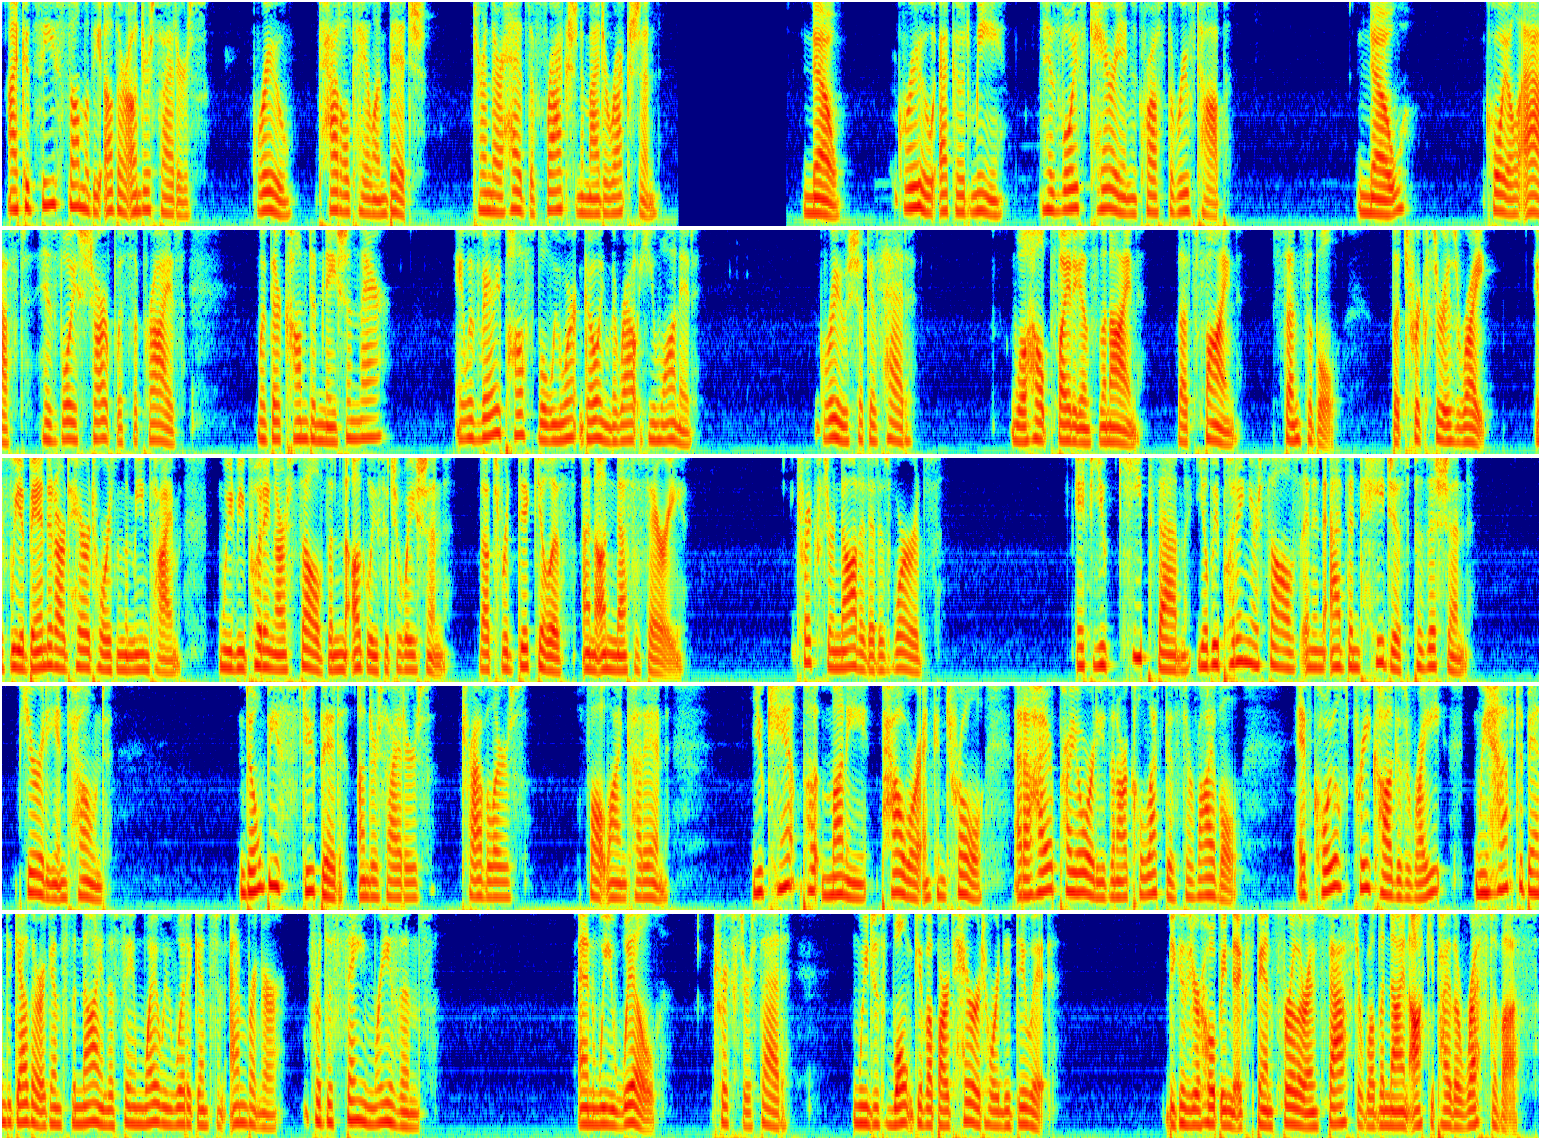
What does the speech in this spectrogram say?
I could see some of the other undersiders, Grue, Tattletale, and Bitch, turn their heads a fraction in my direction. No, Grue echoed me, his voice carrying across the rooftop. No? Coil asked, his voice sharp with surprise. Was there condemnation there? It was very possible we weren't going the route he wanted. Grue shook his head. We'll help fight against the Nine. That's fine. Sensible. But Trickster is right. If we abandon our territories in the meantime, we'd be putting ourselves in an ugly situation. That's ridiculous and unnecessary. Trickster nodded at his words. If you keep them, you'll be putting yourselves in an advantageous position. Purity intoned. Don't be stupid, undersiders, travelers. Faultline cut in. You can't put money, power, and control at a higher priority than our collective survival. If Coil's precog is right, we have to band together against the Nine the same way we would against an Endbringer, for the same reasons. And we will, Trickster said. We just won't give up our territory to do it. Because you're hoping to expand further and faster while the Nine occupy the rest of us.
